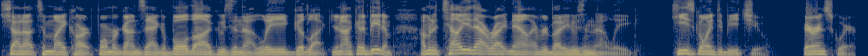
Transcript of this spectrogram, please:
Shout out to Mike Hart, former Gonzaga Bulldog, who's in that league. Good luck. You're not going to beat him. I'm going to tell you that right now, everybody who's in that league. He's going to beat you, fair and square.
